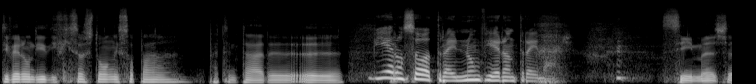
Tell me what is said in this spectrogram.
tiveram um dia difícil, estão ali só para, para tentar. Uh, vieram só ao treino, não vieram treinar. Sim, mas uh,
